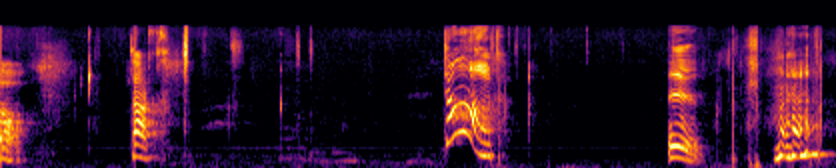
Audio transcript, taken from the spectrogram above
Talk. Talk. Ew.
